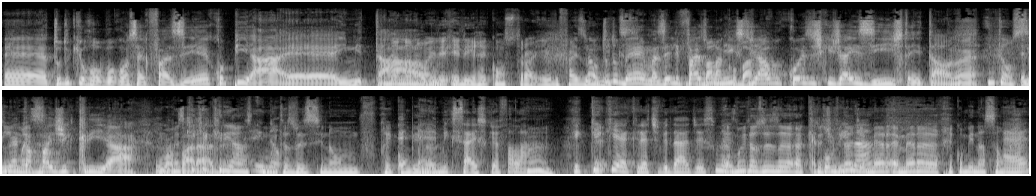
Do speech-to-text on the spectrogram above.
é, tudo que o robô consegue fazer é copiar, é, é imitar. Não, não, não. Ele, que... ele, reconstrói, ele faz um Não, mix. tudo bem, mas ele faz um mix de algo, coisas que já existem e tal, não é? Então, ele sim, não é mas... capaz de criar uma mas parada. Mas o que é criar, não. muitas vezes, se não recombinar? É, é mixar, isso que eu ia falar. O Ah. que, que, que é criatividade? É isso mesmo. muitas vezes a criatividade é, mera, é mera recombinação. É.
